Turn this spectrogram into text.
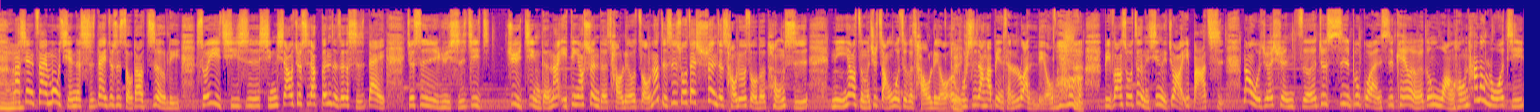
嗯。那现在目前的时代就是走到这里，所以其实行销就是要跟着这个时代，就是与时俱俱进的。那一定要顺着潮流走。那只是。说在顺着潮流走的同时，你要怎么去掌握这个潮流，而不是让它变成乱流？比方说，这个你心里就要有一把尺。那我觉得选择就是，不管是 KOL 跟网红，他的逻辑，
